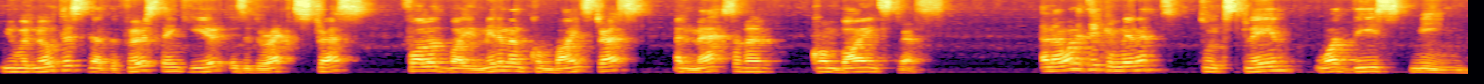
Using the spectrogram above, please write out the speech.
you will notice that the first thing here is a direct stress followed by a minimum combined stress and maximum combined stress. And I want to take a minute to explain what these mean.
